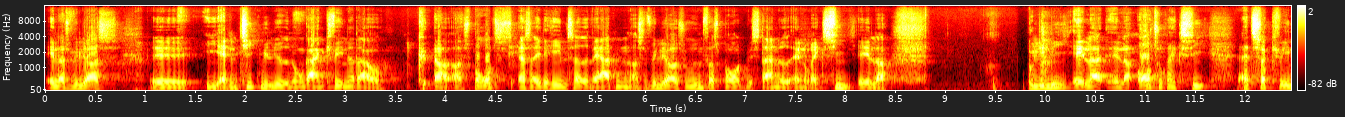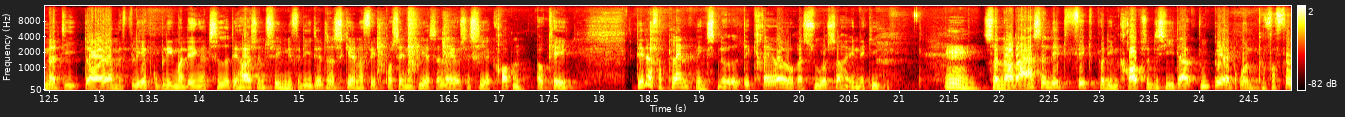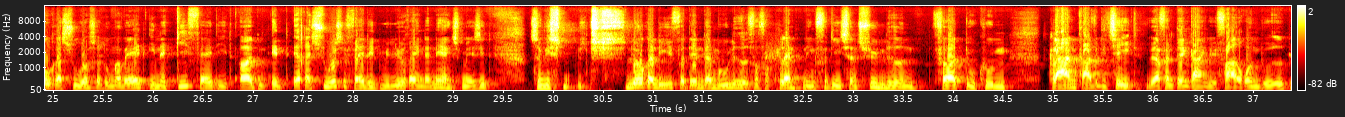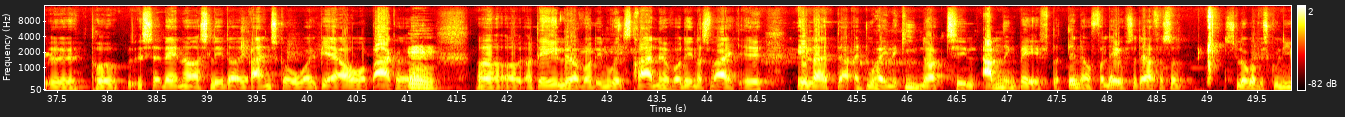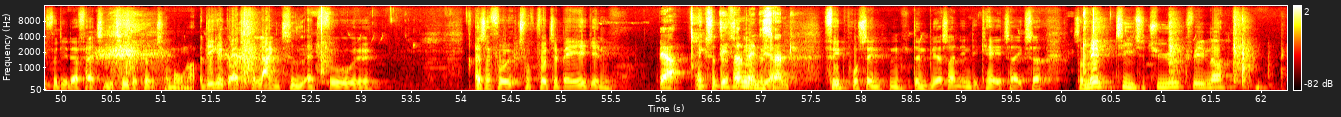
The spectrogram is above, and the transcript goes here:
eller selvfølgelig også øh, i atletikmiljøet nogle gange kvinder, der jo og, og sport, altså i det hele taget verden, og selvfølgelig også uden for sport, hvis der er noget anoreksi eller bulimi eller, eller ortoreksi, at så kvinder de døjer med flere problemer længere tid. Og det er højst sandsynligt, fordi det, der sker, når fedtprocenten bliver så lav, så siger kroppen, okay, det der forplantningsnøde, det kræver jo ressourcer og energi. Mm. Så når der er så lidt fedt på din krop, så vil det sige, at du bærer rundt på for få ressourcer. Du må være et energifattigt og et, et ressourcefattigt miljø rent ernæringsmæssigt. Så vi sl- slukker lige for den der mulighed for forplantning, fordi sandsynligheden for, at du kunne klare en graviditet, i hvert fald dengang vi farede rundt ude øh, på savanner og sletter, i regnskove og i bjerge og bakker mm. og, og, og, og dale, og hvor det nu ellers strande, og hvor det ellers var ikke. Øh, eller at, der, at du har energi nok til amning bagefter. Den er jo for lav, så derfor så slukker vi skulle lige for det der fertilitet og kønshormoner. Og det kan godt tage lang tid at få, øh, altså få, få tilbage igen. Ja, Ikke? Så det er så fandme interessant. Fedtprocenten, den bliver sådan en indikator. Ikke? Så, så mænd 10-20, kvinder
